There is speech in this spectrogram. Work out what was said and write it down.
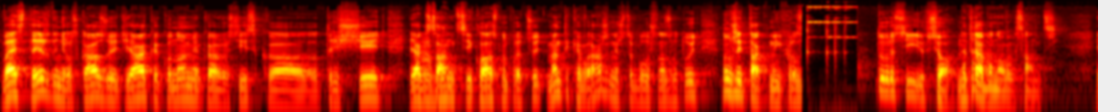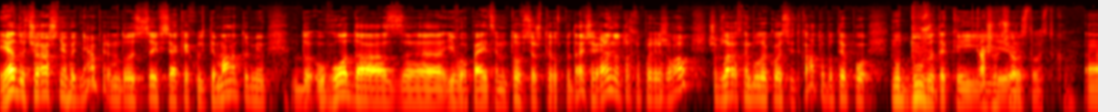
Весь тиждень розказують, як економіка російська тріщить, як санкції класно працюють. У мене таке враження, що це було, що нас готують. Ну вже і так ми їх роз до Росії. Все, не треба нових санкцій. Я до вчорашнього дня, прямо до цих всяких ультиматумів, до угода з е, європейцями, то все, що ти розповідаєш, я реально трохи переживав, щоб зараз не було якогось відкату, бо, типу, ну дуже такий. А що вчора сталося такого?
